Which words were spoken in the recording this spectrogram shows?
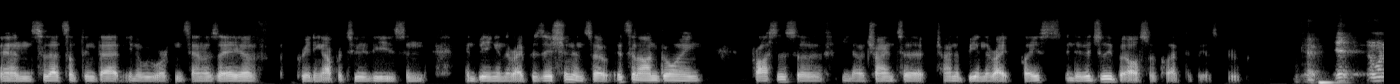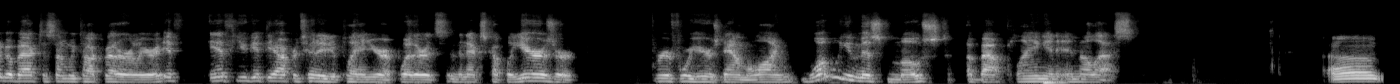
And so that's something that you know we work in San Jose of creating opportunities and and being in the right position. And so it's an ongoing process of you know trying to trying to be in the right place individually but also collectively as a group. Okay. I want to go back to something we talked about earlier. If if you get the opportunity to play in europe whether it's in the next couple of years or three or four years down the line what will you miss most about playing in mls um,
